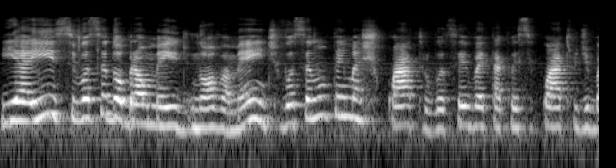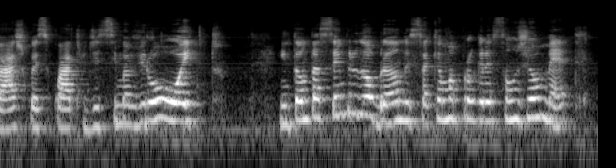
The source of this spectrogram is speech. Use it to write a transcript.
E aí, se você dobrar o meio novamente, você não tem mais quatro, você vai estar tá com esse quatro de baixo, com esse quatro de cima, virou oito. Então, tá sempre dobrando, isso aqui é uma progressão geométrica.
